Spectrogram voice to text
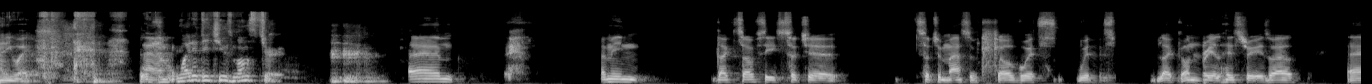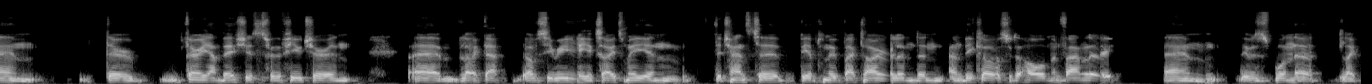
anyway, um, why did you choose Munster? Um, I mean, like it's obviously such a such a massive club with with like unreal history as well. Um, they're very ambitious for the future, and um, like that obviously really excites me. And the chance to be able to move back to Ireland and, and be closer to home and family, um, it was one that like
